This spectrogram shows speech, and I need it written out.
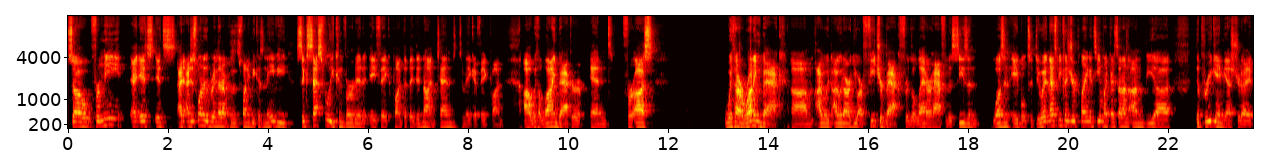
So for me, it's it's I, I just wanted to bring that up because it's funny because Navy successfully converted a fake punt that they did not intend to make a fake punt uh, with a linebacker, and for us. With our running back, um, I would I would argue our feature back for the latter half of the season wasn't able to do it, and that's because you're playing a team, like I said on on the uh, the pregame yesterday.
